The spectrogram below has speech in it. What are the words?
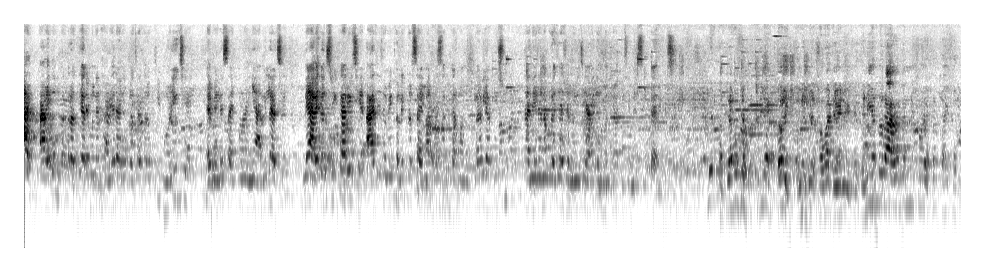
આ આવેદનપત્ર અત્યારે મને ધાનેરાની પ્રજા તરફથી મળ્યું છે. એમએલએ સાહેબ પણ અહીંયા આવેલા છે. મેં આવેદન સ્વીકાર્યું છે. આજે જ અમે કલેક્ટર સાહેબ માત્ર સરકારમાં મોકલાવી આપીશું. ધાનેરાના પ્રજાજનોએ જે આવેદનપત્ર આપ્યું છે મેં સ્વીકાર્યું છે. અત્યારે જે પ્રક્રિયા થઈ અને જે થવા જઈ રહી છે, એની અંદર આવેદનની કોઈ અસર થાય ખરી?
